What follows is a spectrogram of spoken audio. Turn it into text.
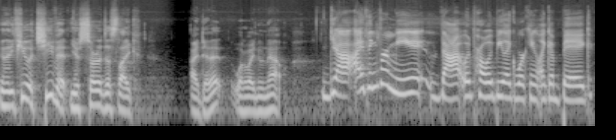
And then if you achieve it, you're sort of just like, I did it. What do I do now? yeah, I think for me that would probably be like working at, like a big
